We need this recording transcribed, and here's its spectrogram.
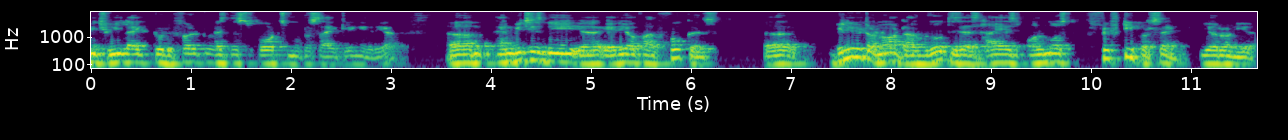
which we like to refer to as the sports motorcycling area, um, and which is the uh, area of our focus, uh, believe it or not, our growth is as high as almost 50% year on year.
